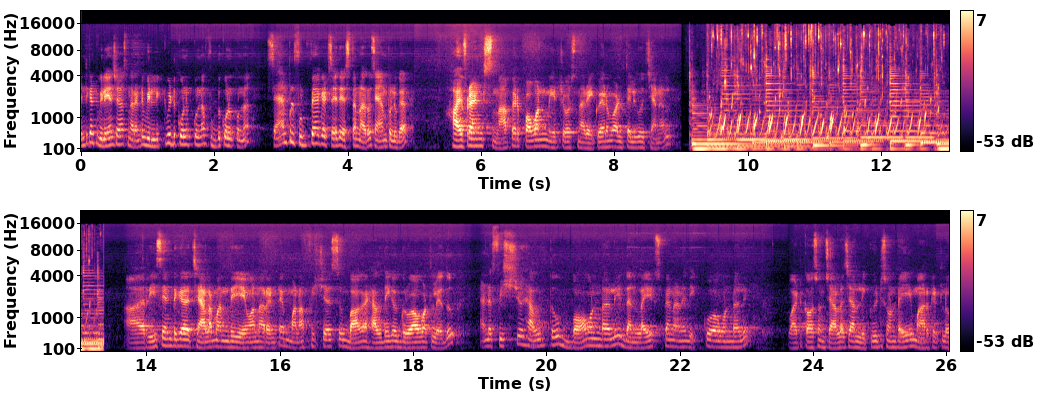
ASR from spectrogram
ఎందుకంటే వీళ్ళు ఏం చేస్తున్నారంటే వీళ్ళు లిక్విడ్ కొనుక్కున్న ఫుడ్ కొనుక్కున్న శాంపుల్ ఫుడ్ ప్యాకెట్స్ అయితే ఇస్తున్నారు శాంపుల్గా హాయ్ ఫ్రెండ్స్ నా పేరు పవన్ మీరు చూస్తున్నారు ఎక్వేరం వాళ్ళ తెలుగు ఛానల్ రీసెంట్గా చాలామంది ఏమన్నారంటే మన ఫిషెస్ బాగా హెల్తీగా గ్రో అవ్వట్లేదు. అండ్ ఫిష్ హెల్త్ బాగుండాలి దాని లైఫ్ స్పాన్ అనేది ఎక్కువ ఉండాలి. వాటి కోసం చాలా చాలా లిక్విడ్స్ ఉంటాయి మార్కెట్లో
